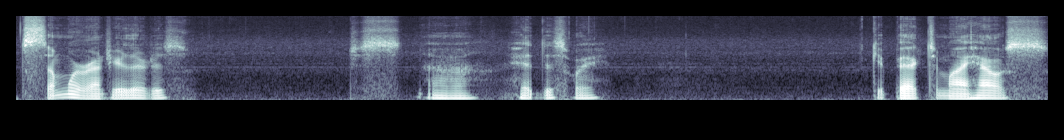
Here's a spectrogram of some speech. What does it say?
It's somewhere around here. There it is. Just uh, head this way. Get back to my house.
